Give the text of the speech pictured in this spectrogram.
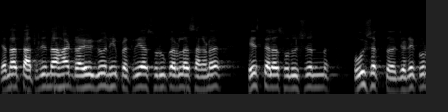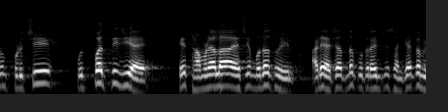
यांना तातडीनं हा ड्राईव्ह घेऊन ही प्रक्रिया सुरू करायला सांगणं हेच त्याला सोल्युशन होऊ शकतं. जेणेकरून पुढची उत्पत्ती जी आहे हे थांबण्याला याची मदत होईल आणि ह्याच्यातनं कुत्र्यांची संख्या कमी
